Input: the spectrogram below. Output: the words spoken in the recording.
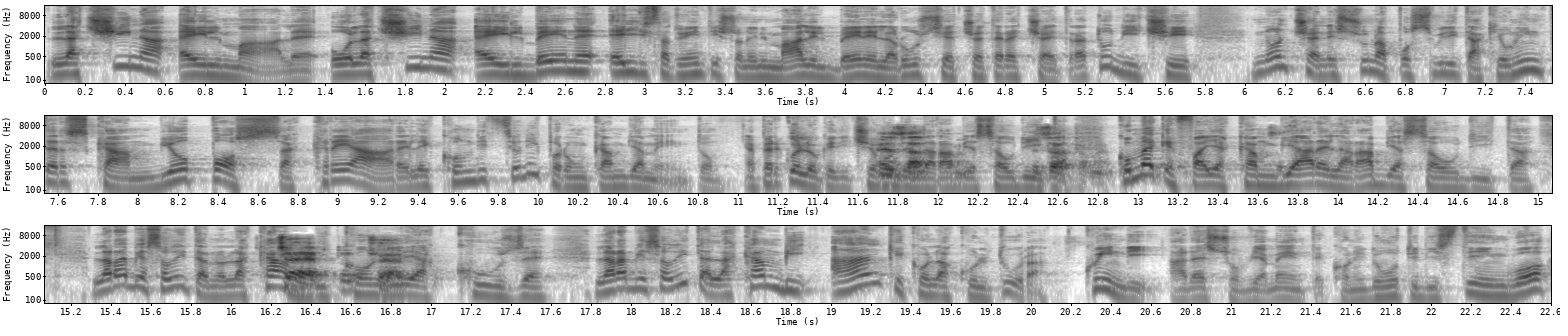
la Cina è il male o la Cina è il bene e gli Stati Uniti sono il male, il bene, la Russia, eccetera, eccetera, tu dici non c'è nessuna possibilità che un interscambio possa creare le condizioni per un cambiamento. È per quello che dicevo esatto, dell'Arabia Saudita. Com'è che fai a cambiare l'Arabia Saudita? L'Arabia Saudita non la cambi certo, con certo. le accuse, l'Arabia Saudita la cambi anche con la cultura. Quindi adesso ovviamente con i dovuti distinguo,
